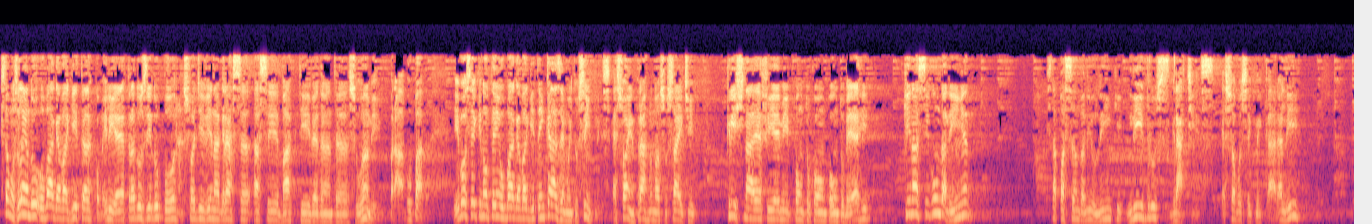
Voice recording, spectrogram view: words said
Estamos lendo o Bhagavad Gita como ele é traduzido por Sua Divina Graça A.C. Bhaktivedanta Swami Prabhupada. E você que não tem o Bhagavad Gita em casa é muito simples. É só entrar no nosso site krishnafm.com.br, que na segunda linha está passando ali o link Livros Grátis. É só você clicar ali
